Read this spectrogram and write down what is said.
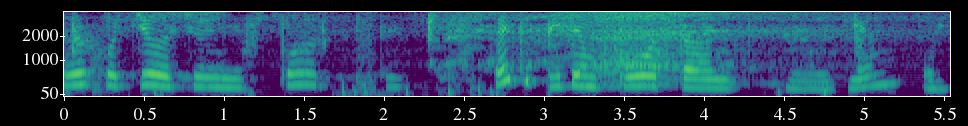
Ви хотіли сьогодні в парк піти. Давайте підемо потанцюємо. Ой.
